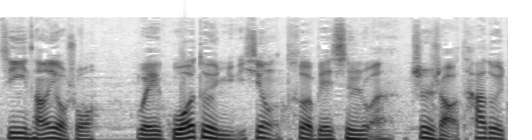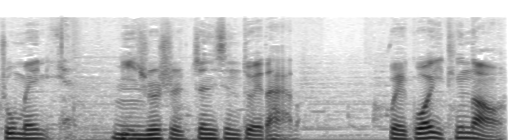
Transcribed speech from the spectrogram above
金一堂又说：“韦国对女性特别心软，至少他对朱美你一直是真心对待的。”韦国一听到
